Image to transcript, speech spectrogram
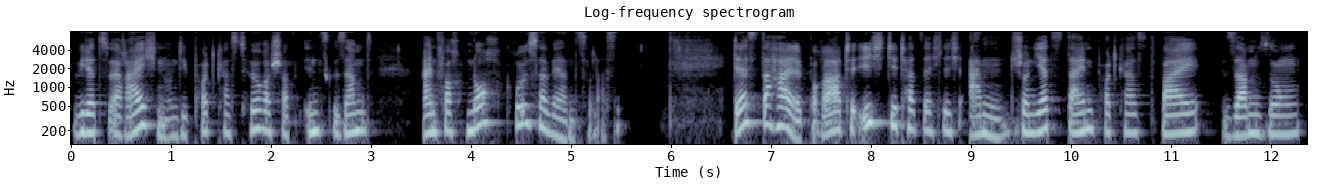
wieder zu erreichen und die Podcast-Hörerschaft insgesamt einfach noch größer werden zu lassen. Deshalb berate ich dir tatsächlich an, schon jetzt deinen Podcast bei Samsung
